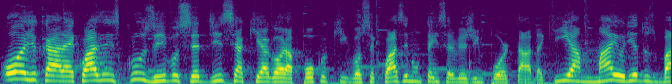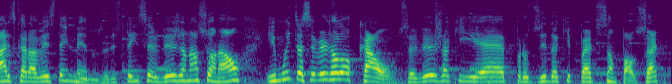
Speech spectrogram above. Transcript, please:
Hoje, cara, é quase exclusivo. Você disse aqui agora há pouco que você quase não tem cerveja importada aqui e a maioria dos bares cada vez tem menos. Eles têm cerveja nacional e muita cerveja local, cerveja que é produzida aqui perto de São Paulo, certo?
